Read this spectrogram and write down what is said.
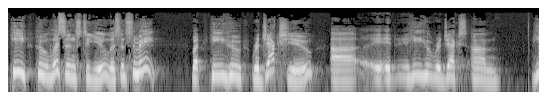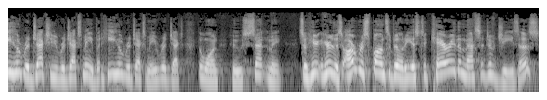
He who listens to you listens to me. But he who rejects you, uh, it, he who rejects, um, he who rejects you rejects me. But he who rejects me rejects the one who sent me. So hear, hear this. Our responsibility is to carry the message of Jesus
